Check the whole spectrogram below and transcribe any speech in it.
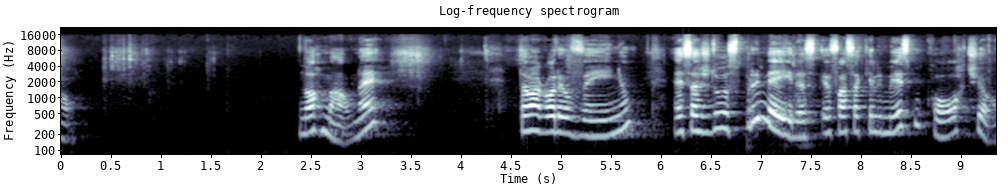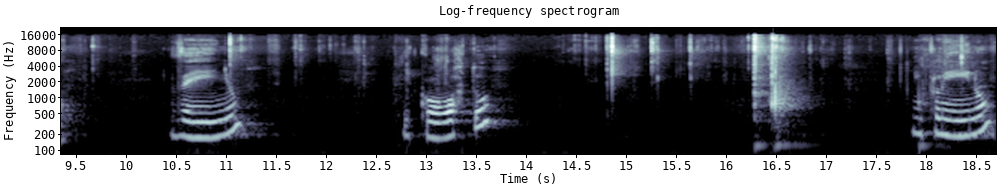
Ó. Normal, né? Então, agora eu venho. Essas duas primeiras, eu faço aquele mesmo corte, ó. Venho. E corto. Inclino.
